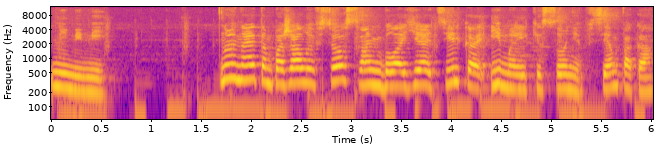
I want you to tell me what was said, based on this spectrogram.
мимими. Ну и на этом, пожалуй, все. С вами была я, Тилька и мои кисони. Всем пока!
